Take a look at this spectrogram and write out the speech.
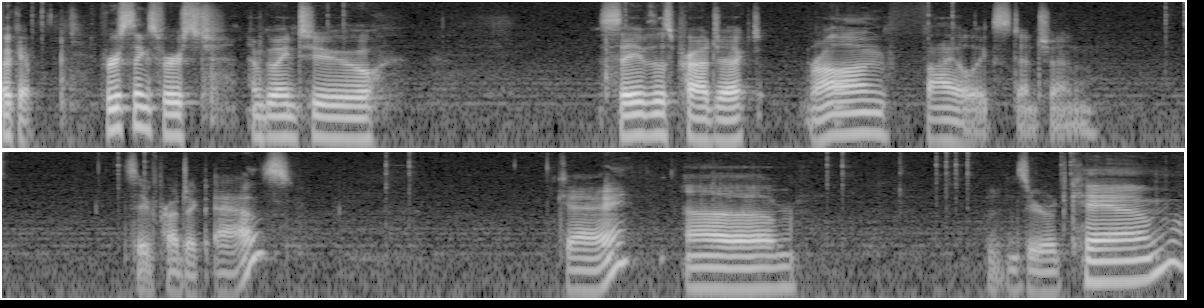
Okay, first things first, I'm going to save this project. Wrong file extension. Save project as. Okay. Um, zeroed cam.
